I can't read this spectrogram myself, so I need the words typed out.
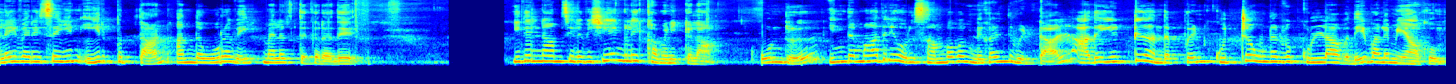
அலைவரிசையின் ஈர்ப்புத்தான் அந்த உறவை மலர்த்துகிறது. இதில் நாம் சில விஷயங்களை கவனிக்கலாம். ஒன்று இந்த மாதிரி ஒரு சம்பவம் நிகழ்ந்துவிட்டால் அதையிட்டு அந்த பெண் குற்ற உணர்வுக்குள்ளாவதே வளமையாகும்.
